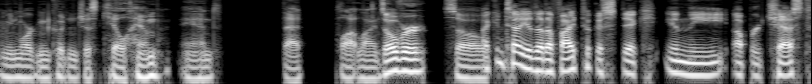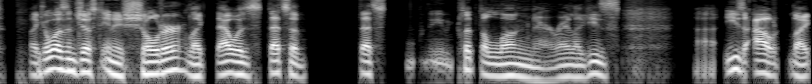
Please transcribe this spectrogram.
I mean, Morgan couldn't just kill him, and that plot line's over. So I can tell you that if I took a stick in the upper chest, like it wasn't just in his shoulder, like that was that's a that's he clipped a lung there, right? Like he's uh, he's out. Like,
